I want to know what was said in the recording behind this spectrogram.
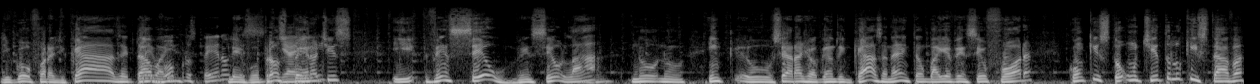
de gol fora de casa e tal. Levou aí, pros pênaltis. Levou para os E aí? pênaltis e venceu, venceu lá no, no em- o Ceará jogando em casa, né? Então o Bahia venceu fora, conquistou um título que estava,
